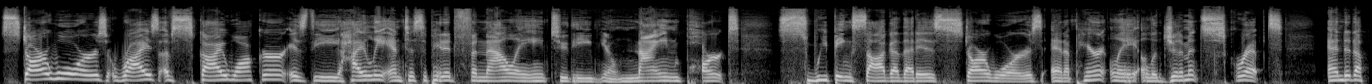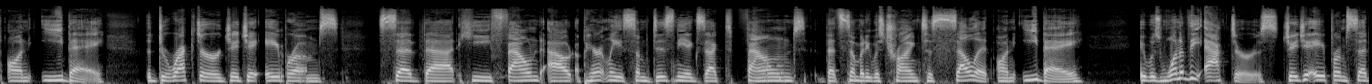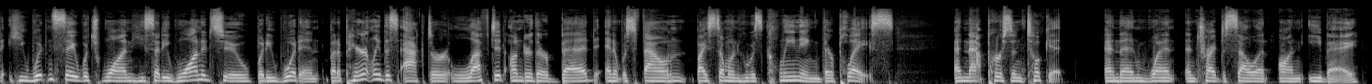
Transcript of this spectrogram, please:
Star Wars: Rise of Skywalker is the highly anticipated finale to the you know nine part sweeping saga that is Star Wars, and apparently a legitimate script ended up on eBay. The director J.J. Abrams said that he found out apparently some Disney exec found that somebody was trying to sell it on eBay. It was one of the actors. JJ Abrams said he wouldn't say which one. He said he wanted to, but he wouldn't. But apparently this actor left it under their bed and it was found by someone who was cleaning their place. And that person took it and then went and tried to sell it on eBay.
